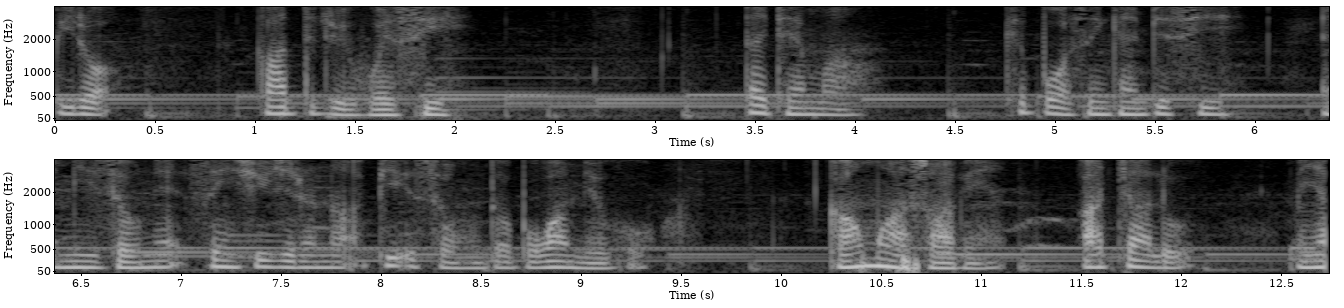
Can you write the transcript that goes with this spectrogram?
ပြီးတော့ကားတစ်တွေဝယ်စီးတိုက်ထဲမှာခစ်ပေါ်စိန်ခံပစ္စည်းအမိစုံနဲ့စိန်ရှိကြရနာအပြည့်အစုံသောဘဝမျိုးကိုခေါင်းမဆွာပင်အားကြလို့မရ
